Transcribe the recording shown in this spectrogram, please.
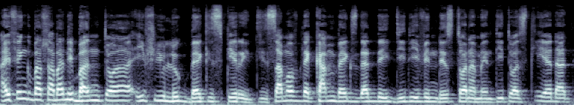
I think Bahlabani Bantwa, if you look back spirit, some of the comebacks that they did even this tournament, it was clear that,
